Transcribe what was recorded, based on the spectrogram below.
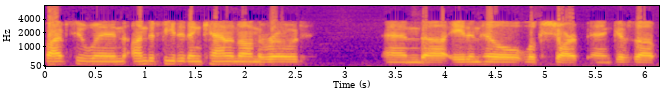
five two win, undefeated in Canada on the road, and uh, Adin Hill looks sharp and gives up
